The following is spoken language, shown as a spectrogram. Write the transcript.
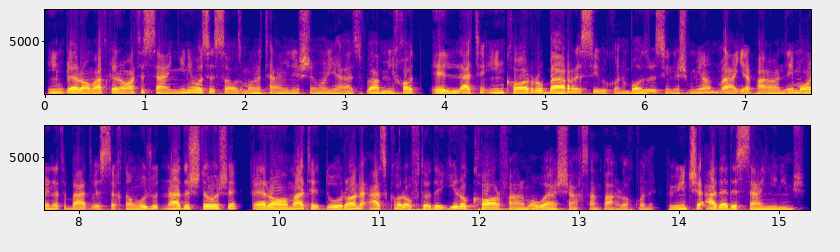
این قرامت قرامت سنگینی واسه سازمان تامین اجتماعی هست و می‌خواد علت این کار رو بررسی بکنه. بازرسینش میان و اگر پرونده معاینات بعد و استخدام وجود نداشته باشه قرامت دوران از کار افتادگی رو کارفرما باید شخصا پرداخت کنه. ببین چه عدد سنگینی میشه.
